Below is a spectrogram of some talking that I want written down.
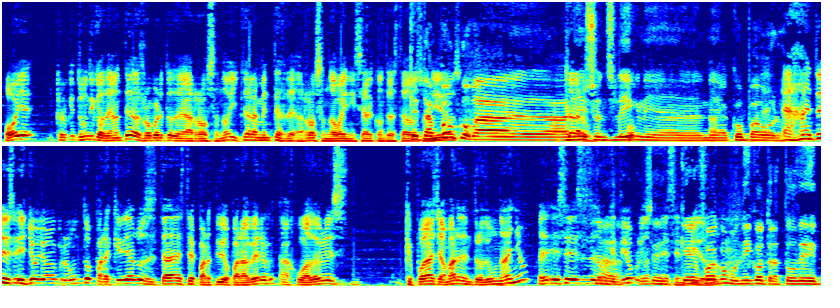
Oye, creo que tu único delantero es Roberto de la Rosa, ¿no? Y claramente de la Rosa no va a iniciar contra Estados Unidos. Que tampoco va a Nations League ni, a, Copa Oro. Ajá, entonces yo, yo me pregunto, ¿para qué diablos está este partido? ¿Para ver a jugadores que puedas llamar dentro de un año. E-, ese, es el ah, objetivo, porque no tiene sentido. Que fue como Nico trató de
